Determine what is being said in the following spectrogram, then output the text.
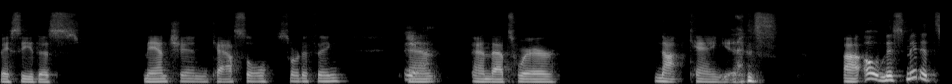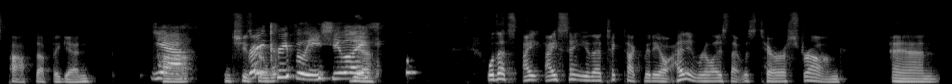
they see this mansion, castle sort of thing. yeah. and and that's where not Kang is. Uh, oh, Miss Minutes popped up again. yeah, Uh, and she's very creepily. She like Yeah. well. That's I I sent you that TikTok video. I didn't realize that was Tara Strong. and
